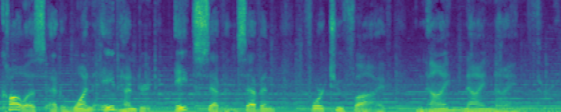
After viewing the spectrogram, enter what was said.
call us at 1 800 877 425 9993.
